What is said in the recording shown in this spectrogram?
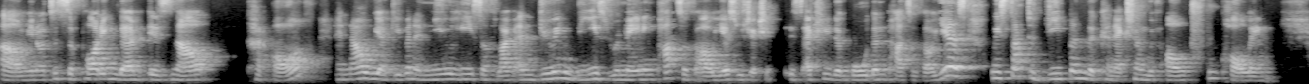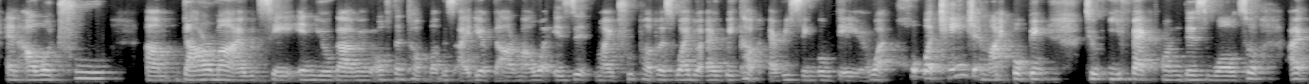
um, you know, to supporting them is now cut off. And now we are given a new lease of life. And during these remaining parts of our years which actually is actually the golden parts of our years we start to deepen the connection with our true calling and our true um, dharma, I would say, in yoga. We often talk about this idea of dharma. What is it? My true purpose? Why do I wake up every single day? What what change am I hoping to effect on this world? So I,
